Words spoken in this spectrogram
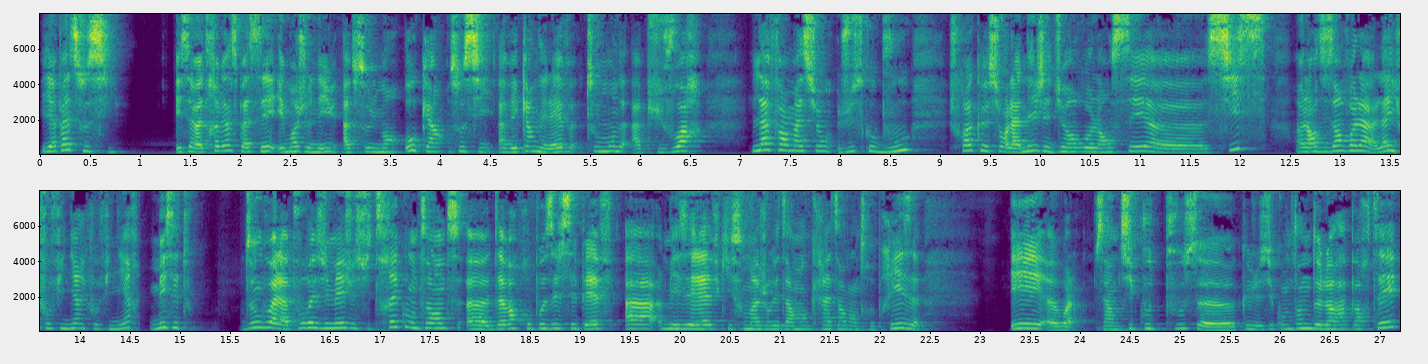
il n'y a pas de souci. Et ça va très bien se passer et moi je n'ai eu absolument aucun souci avec un élève. Tout le monde a pu voir la formation jusqu'au bout. Je crois que sur l'année j'ai dû en relancer 6 euh, en leur disant voilà là il faut finir, il faut finir. Mais c'est tout. Donc voilà, pour résumer, je suis très contente euh, d'avoir proposé le CPF à mes élèves qui sont majoritairement créateurs d'entreprise. Et euh, voilà, c'est un petit coup de pouce que je suis contente de leur apporter.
